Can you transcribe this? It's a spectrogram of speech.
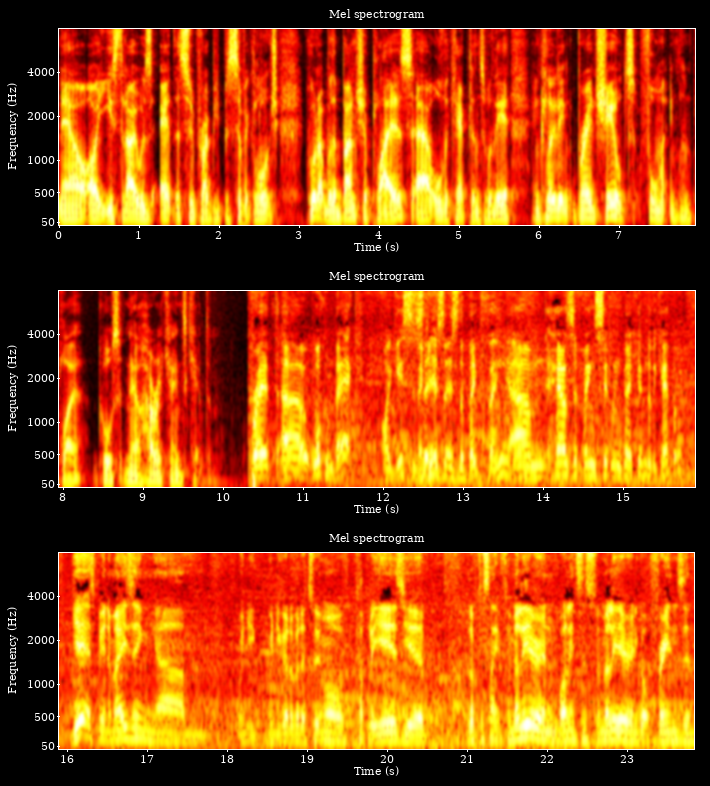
Now, I, yesterday I was at the Super Rugby Pacific launch, caught up with a bunch of players. Uh, all the captains were there, including Brad Shields, former England player, of course, now Hurricanes captain. Brad, uh, welcome back. I guess is, the, is, is the, big thing. Um, how's it been settling back into the capital? Yeah, it's been amazing. Um, when you when you got a bit of turmoil, a couple of years, you look for something familiar, and Wellington's familiar, and you got friends and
